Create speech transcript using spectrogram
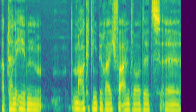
habe dann eben Marketingbereich verantwortet, äh,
